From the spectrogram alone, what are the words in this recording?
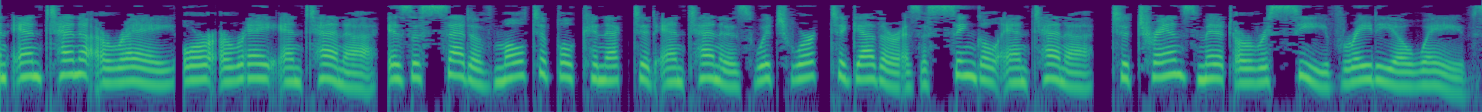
An antenna array or array antenna is a set of multiple connected antennas which work together as a single antenna, to transmit or receive radio waves.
